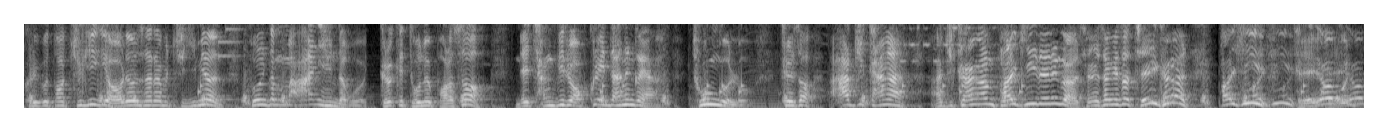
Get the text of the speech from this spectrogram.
그리고 더 죽이기 어려운 사람을 죽이면 돈을 더 많이 준다고. 그렇게 돈을 벌어서 내 장비를 업그레이드 하는 거야. 좋은 걸로. 그래서 아주 강한 아주 강한 바이킹이 되는 거야. 세상에서 제일 강한 바이킹이 되어보자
